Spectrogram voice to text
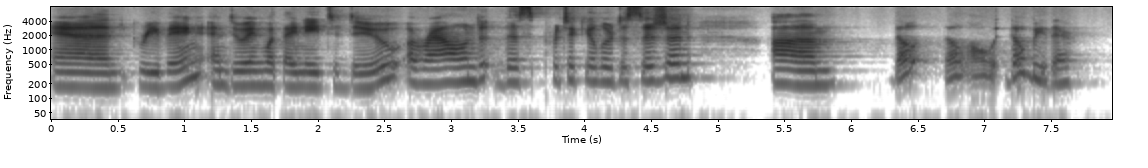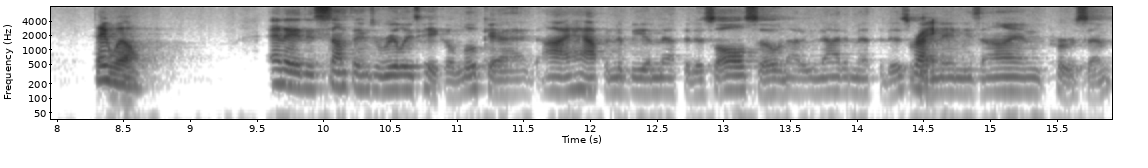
and grieving and doing what they need to do around this particular decision, um, they'll they'll always, they'll be there. They will and it is something to really take a look at. I happen to be a Methodist also, not a United Methodist, right. but an AME Zion person.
